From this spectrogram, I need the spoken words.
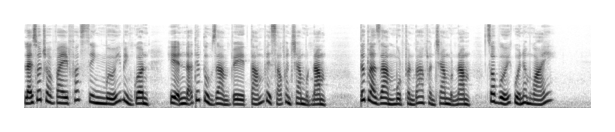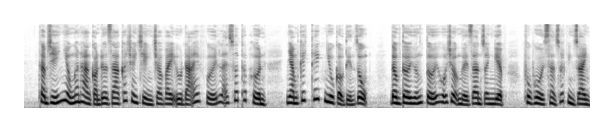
lãi suất cho vay phát sinh mới bình quân hiện đã tiếp tục giảm về 8,6% một năm, tức là giảm 1,3% một năm so với cuối năm ngoái. Thậm chí nhiều ngân hàng còn đưa ra các chương trình cho vay ưu đãi với lãi suất thấp hơn nhằm kích thích nhu cầu tiến dụng, đồng thời hướng tới hỗ trợ người dân doanh nghiệp phục hồi sản xuất kinh doanh.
